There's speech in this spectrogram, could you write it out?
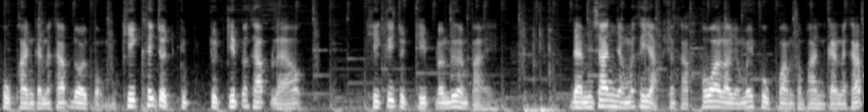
ผูกพันกันนะครับ โดยผมคลิกให้จุดจุดกิฟนะครับ แล้วคลิกที่จุดกิฟแล้วเลื่อนไป Dimension ยังไม่ขยับนะครับ เพราะว่าเรายังไม่ผูกความสัมพันธ์กันนะครับ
